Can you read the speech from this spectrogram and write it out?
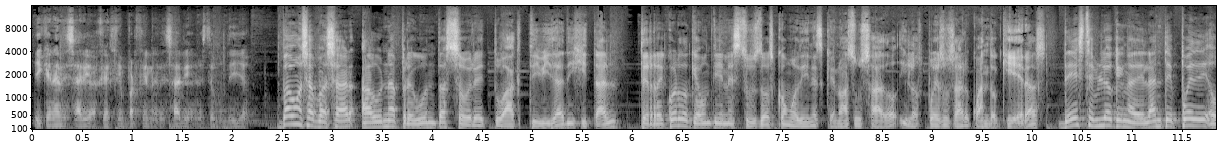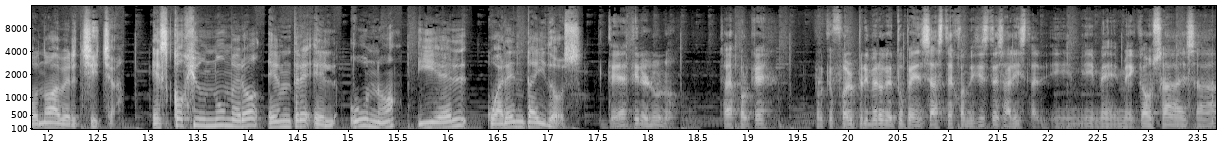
y que es necesario, es que es 100% necesario en este mundillo. Vamos a pasar a una pregunta sobre tu actividad digital. Te recuerdo que aún tienes tus dos comodines que no has usado y los puedes usar cuando quieras. De este bloque en adelante puede o no haber chicha. Escoge un número entre el 1 y el 42. Te voy a decir el 1. ¿Sabes por qué? Porque fue el primero que tú pensaste cuando hiciste esa lista y, y me, me causa esa...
